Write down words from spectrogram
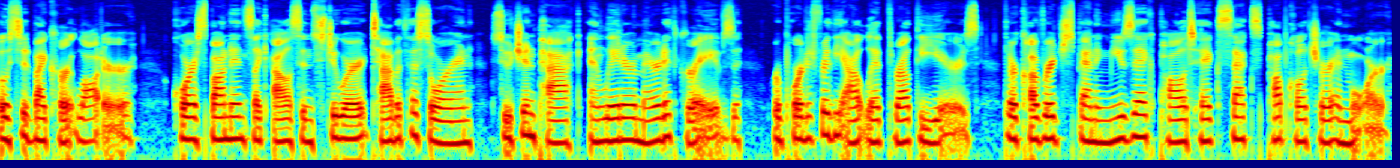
hosted by Kurt Loder. Correspondents like Alison Stewart, Tabitha Soren, Suchin Pak, and later Meredith Graves reported for the outlet throughout the years, their coverage spanning music, politics, sex, pop culture, and more.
